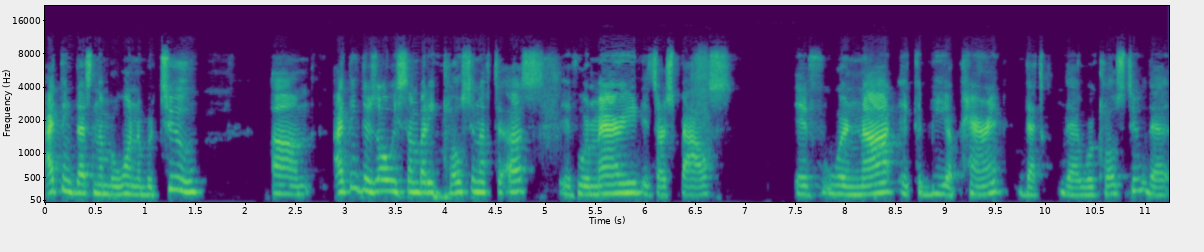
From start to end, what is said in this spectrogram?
I think that's number one. Number two, um, I think there's always somebody close enough to us. If we're married, it's our spouse. If we're not, it could be a parent that's that we're close to that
